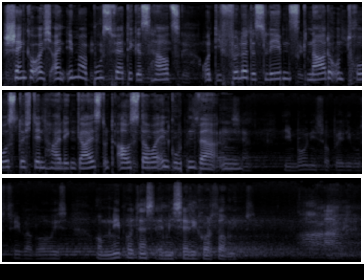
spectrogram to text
schenke euch ein immer bußfertiges Herz und die Fülle des Lebens, Gnade und Trost durch den Heiligen Geist und Ausdauer in guten Werken. Amen.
